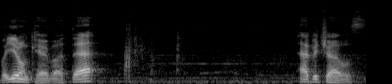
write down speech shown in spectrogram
But you don't care about that. Happy travels.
